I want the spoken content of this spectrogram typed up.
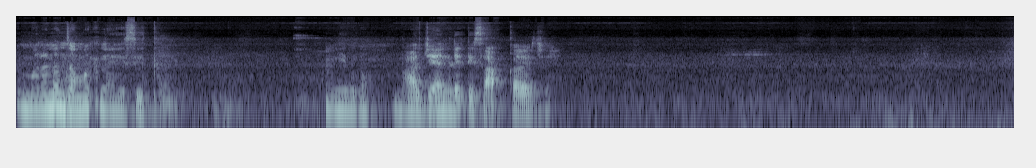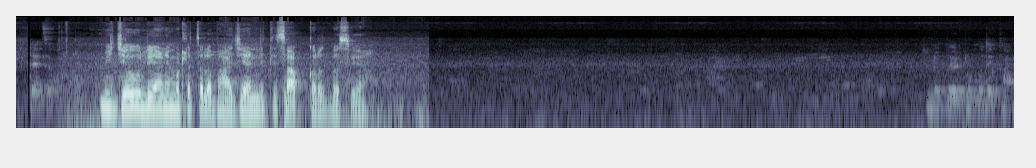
पण मला ना जमत नाही ए सीत मी बघा भाजी आणले ती साफ करायची. मी जेवली आणि म्हटलं चला भाजी आणली ती साफ करत बसूया. बेडरूममध्ये काम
